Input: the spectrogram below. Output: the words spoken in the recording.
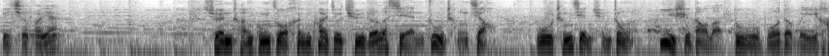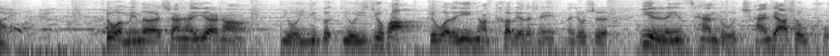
对青少年。宣传工作很快就取得了显著成效，武城县群众意识到了赌博的危害。给我们的宣传页上有一个有一句话给我的印象特别的深，那就是“一人参赌，全家受苦”。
